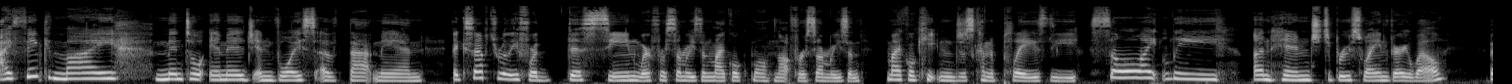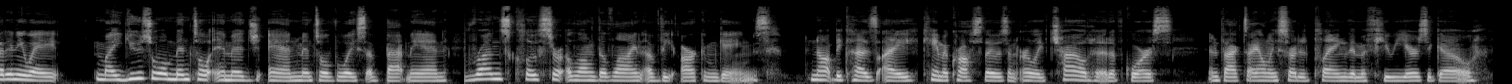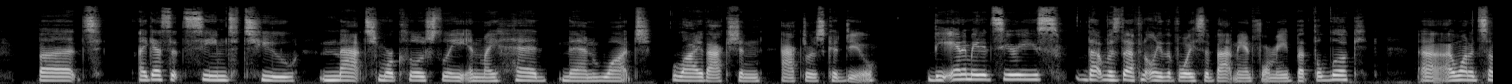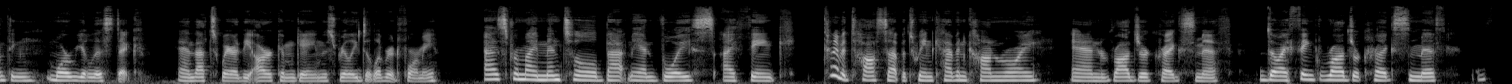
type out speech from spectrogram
I think my mental image and voice of Batman, except really for this scene where for some reason Michael, well, not for some reason, Michael Keaton just kind of plays the slightly unhinged Bruce Wayne very well. But anyway, my usual mental image and mental voice of Batman runs closer along the line of the Arkham games. Not because I came across those in early childhood, of course. In fact, I only started playing them a few years ago. But I guess it seemed to match more closely in my head than what live action actors could do. The animated series, that was definitely the voice of Batman for me, but the look uh, I wanted something more realistic, and that's where the Arkham games really delivered for me. As for my mental Batman voice, I think kind of a toss up between Kevin Conroy and Roger Craig Smith, though I think Roger Craig Smith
